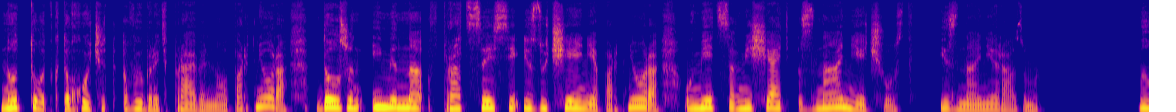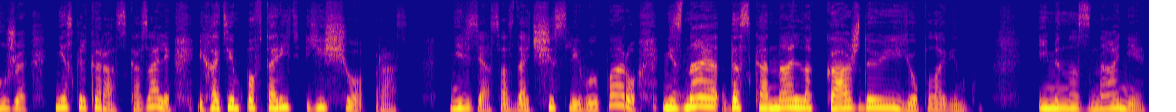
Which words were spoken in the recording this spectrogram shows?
Но тот, кто хочет выбрать правильного партнера, должен именно в процессе изучения партнера уметь совмещать знание чувств и знание разума. Мы уже несколько раз сказали и хотим повторить еще раз. Нельзя создать счастливую пару, не зная досконально каждую ее половинку. Именно знание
